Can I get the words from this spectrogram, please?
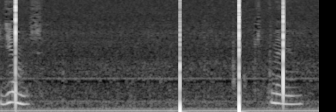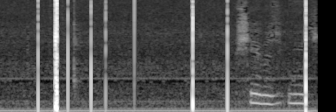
Gidiyor musun? Gitmiyorum. Bir şey gözükmüyor ki.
